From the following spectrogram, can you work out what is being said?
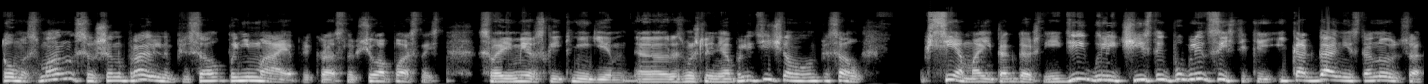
Томас Манн совершенно правильно писал, понимая прекрасно всю опасность своей мерзкой книги э, «Размышления о политичном», он писал – все мои тогдашние идеи были чистой публицистикой. И когда они становятся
